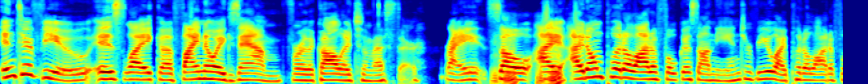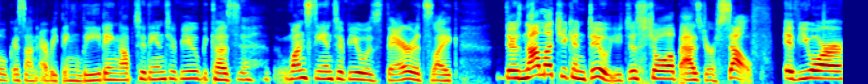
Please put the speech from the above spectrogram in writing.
interview is like a final exam for the college semester right mm-hmm, so mm-hmm. i i don't put a lot of focus on the interview i put a lot of focus on everything leading up to the interview because once the interview is there it's like there's not much you can do. You just show up as yourself. If you're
